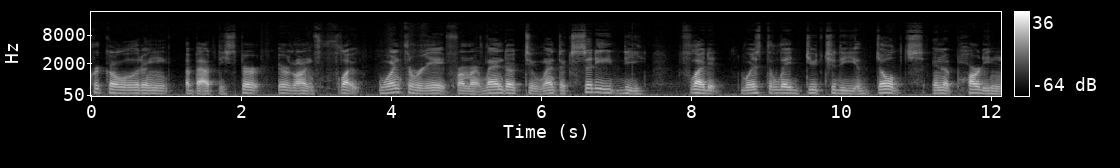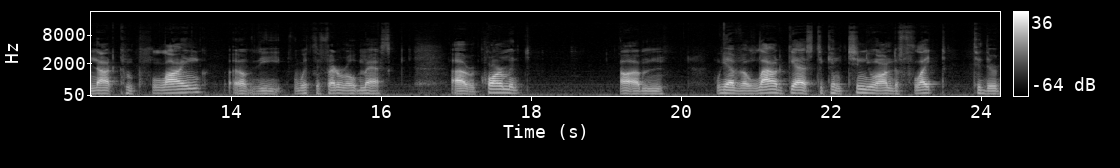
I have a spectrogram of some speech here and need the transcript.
circulating about the Spirit Airline flight 138 from Orlando to Atlantic City. The flight was delayed due to the adults in a party not complying of the with the federal mask uh, requirement. Um, we have allowed guests to continue on the flight to their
